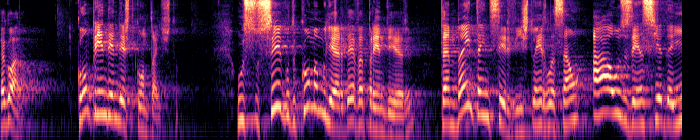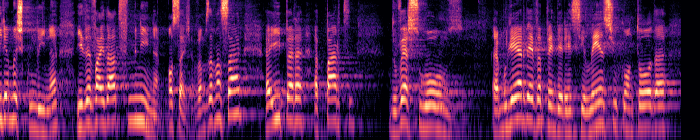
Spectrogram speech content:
Agora, compreendendo este contexto, o sossego de como a mulher deve aprender também tem de ser visto em relação à ausência da ira masculina e da vaidade feminina. Ou seja, vamos avançar aí para a parte do verso 11. A mulher deve aprender em silêncio com toda a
